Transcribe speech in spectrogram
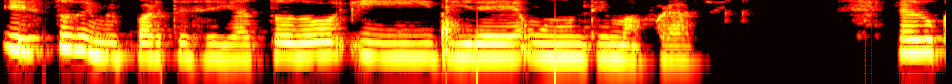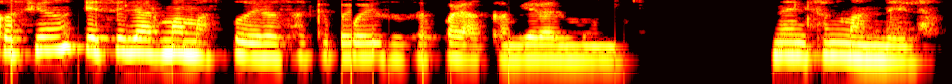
Esto de mi parte sería todo y diré una última frase. La educación es el arma más poderosa que puedes usar para cambiar al mundo. Nelson Mandela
